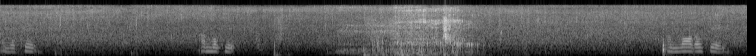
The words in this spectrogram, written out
I'm okay. I'm okay. I'm not okay.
